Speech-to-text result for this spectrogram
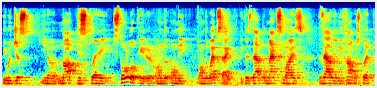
you would just you know not display store locator on the on the on the website because that would maximize the value of e-commerce. But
